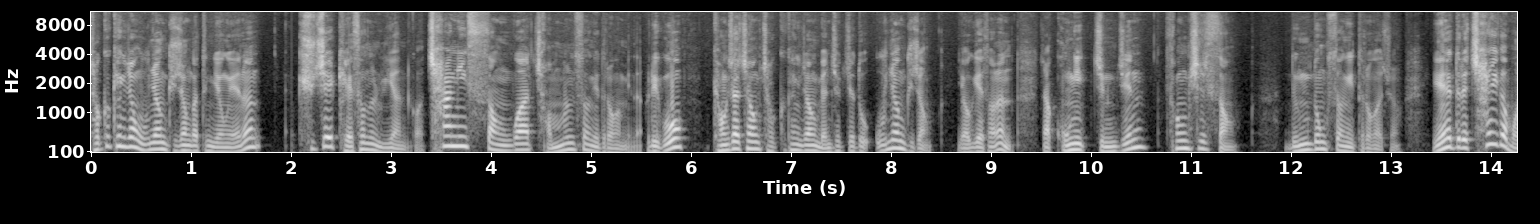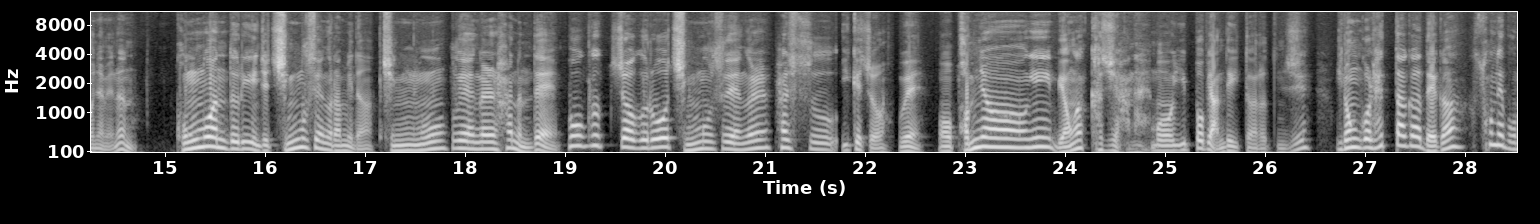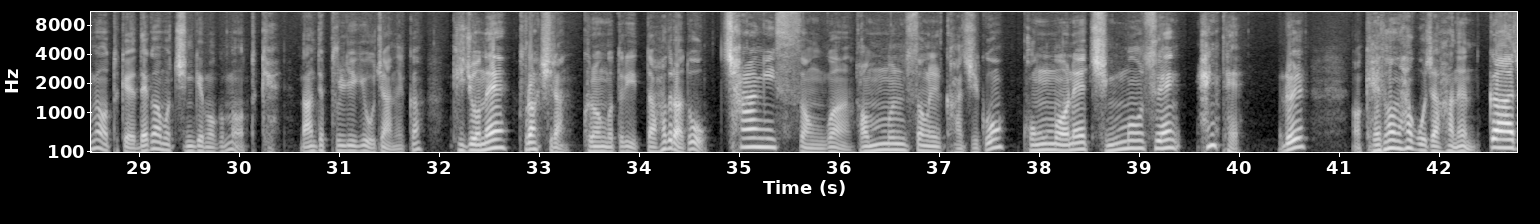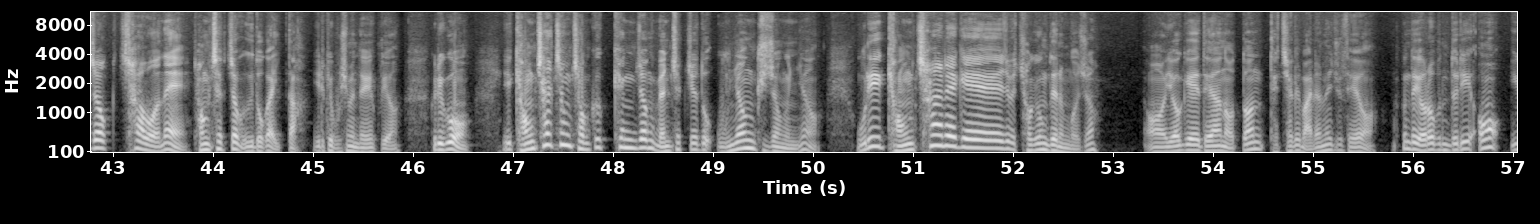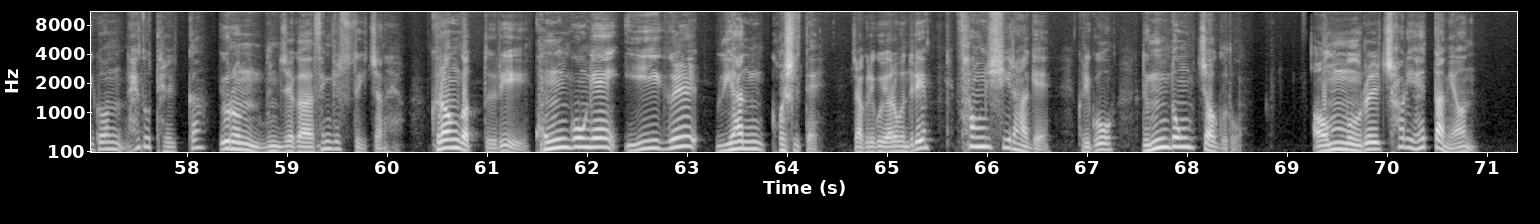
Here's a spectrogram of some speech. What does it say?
적극행정 운영 규정 같은 경우에는 규제 개선을 위한 것, 창의성과 전문성이 들어갑니다. 그리고 경찰청 적극행정 면책제도 운영 규정 여기에서는 자 공익 증진, 성실성, 능동성이 들어가죠. 얘네들의 차이가 뭐냐면은 공무원들이 이제 직무 수행을 합니다. 직무 수행을 하는데 소극적으로 직무 수행을 할 수 있겠죠. 왜? 어, 법령이 명확하지 않아요. 뭐 입법이 안 돼 있다라든지 이런 걸 했다가 내가 손해 보면 어떻게? 내가 뭐 징계 먹으면 어떻게? 나한테 불이익이 오지 않을까? 기존에 불확실한 그런 것들이 있다 하더라도 창의성과 전문성을 가지고 공무원의 직무 수행 행태를 어, 개선하고자 하는 국가적 차원의 정책적 의도가 있다. 이렇게 보시면 되겠고요. 그리고 이 경찰청 적극행정 면책제도 운영 규정은요. 우리 경찰에게 적용되는 거죠. 어, 여기에 대한 어떤 대책을 마련해 주세요. 근데 여러분들이 어, 이건 해도 될까? 이런 문제가 생길 수도 있잖아요. 그런 것들이 공공의 이익을 위한 것일 때. 자, 그리고 여러분들이 성실하게 그리고 능동적으로 업무를 처리했다면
